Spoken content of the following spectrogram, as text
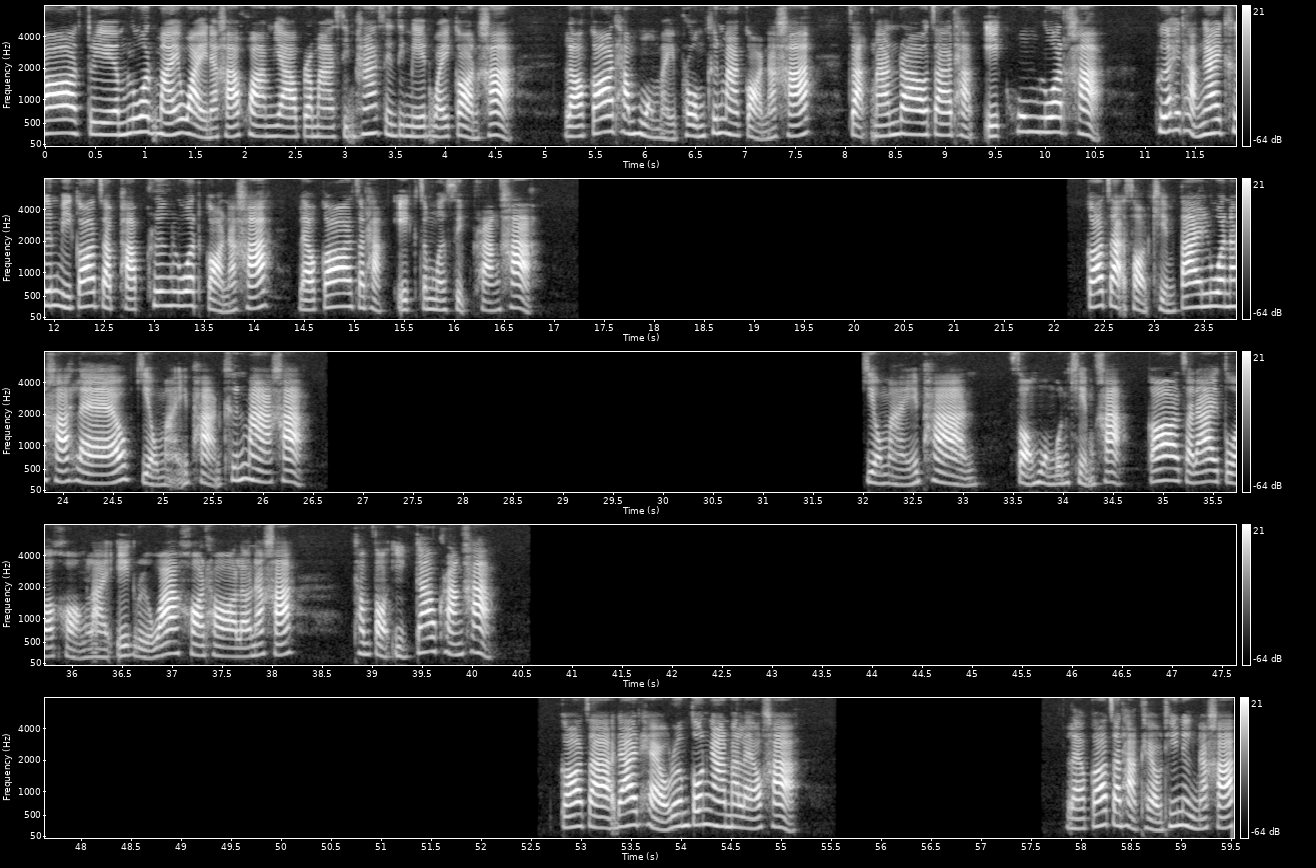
ก็เตรียมลวดไม้ไหวนะคะ ความยาวประมาณ 15 เซนติเมตรไว้ก่อนค่ะ แล้วก็ทำห่วงไหมพรมขึ้นมาก่อนนะคะ จากนั้นเราจะถัก x หุ้มลวดค่ะ เพื่อให้ถักง่ายขึ้นมีก็จะพับครึ่งลวดก่อนนะคะ แล้วก็จะถัก x จำนวน 10 ครั้งค่ะก็จะสอดเข็มใต้ลวดนะคะ แล้วเกี่ยวไหมผ่านขึ้นมาค่ะ เกี่ยวไหมผ่าน 2 ห่วงบนเข็มค่ะ ก็จะได้ตัวของลาย X หรือว่าคอทอแล้วนะคะทำต่ออีก 9 ครั้งค่ะก็จะได้แถวเริ่มต้นงานมาแล้วค่ะ แล้วก็จะถักแถวที่ 1 นะคะ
